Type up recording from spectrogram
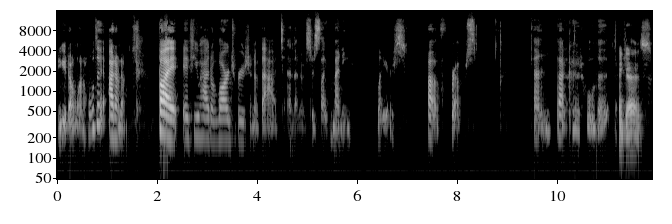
you don't want to hold it. I don't know. But if you had a large version of that, and then it was just like many layers of rows, then that could hold it. I guess.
